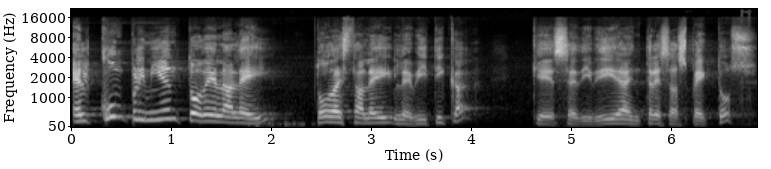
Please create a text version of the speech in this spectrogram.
el cumplimiento de la ley toda esta ley levítica que se dividía en tres aspectos,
